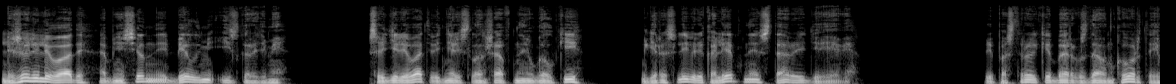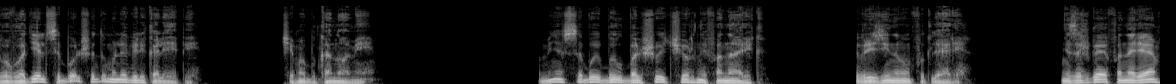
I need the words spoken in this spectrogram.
лежали левады, обнесенные белыми изгородями. Среди левад виднелись ландшафтные уголки, где росли великолепные старые деревья. При постройке Бергсдаун-корта его владельцы больше думали о великолепии, чем об экономии. У меня с собой был большой черный фонарик в резиновом футляре. Не зажигая фонаря,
